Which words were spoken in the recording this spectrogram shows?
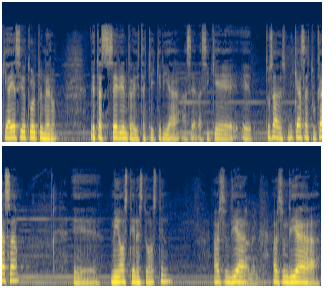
que haya sido tú el primero de esta serie de entrevistas que quería hacer. Así que eh, tú sabes, mi casa es tu casa, eh, mi Austin es tu Austin. A ver si un día, a ver si un día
